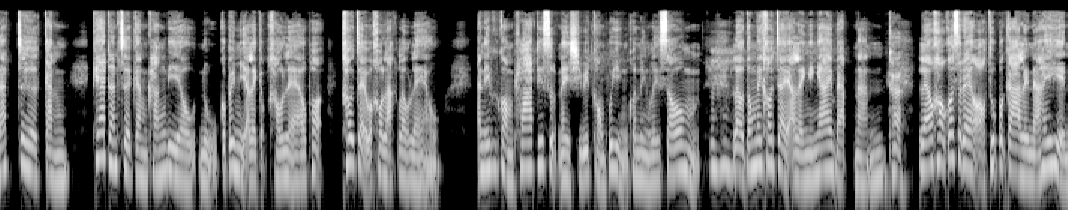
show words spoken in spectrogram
นัดเจอกัน แค่นัดเจอกันครั้งเดียวหนูก็ไปมีอะไรกับเขาแล้ว เพราะเข้าใจว่าเขารักเราแล้ว อันนี้คือความพลาดที่สุดในชีวิตของผู้หญิงคนหนึ่งเลยส้ม เราต้องไม่เข้าใจอะไรง่าย ๆ แบบนั้นค่ะแล้วเขาก็แสดงออกทุกประการเลยนะ ให้เห็น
